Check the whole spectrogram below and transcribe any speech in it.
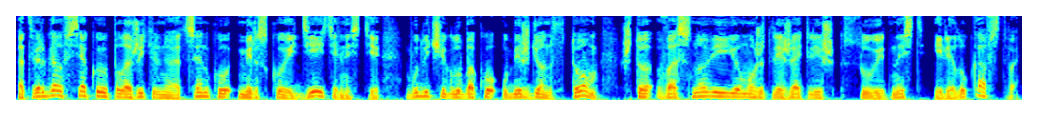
отвергал всякую положительную оценку мирской деятельности, будучи глубоко убежден в том, что в основе ее может лежать лишь суетность или лукавство.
